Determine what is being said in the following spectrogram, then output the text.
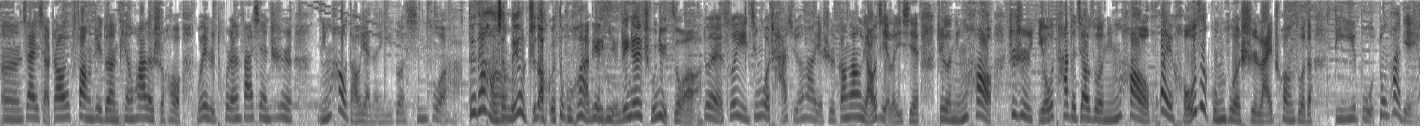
嗯，在小昭放这段片花的时候，我也是突然发现这是宁浩导演的一个新作哈。对他好像没有指导过动画电影，这应该是处女作啊。对，所以经过查询哈，也是刚刚了解了一些，这个宁浩这是由他的叫做宁浩坏猴子工作室来创作的第一部动画电影。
